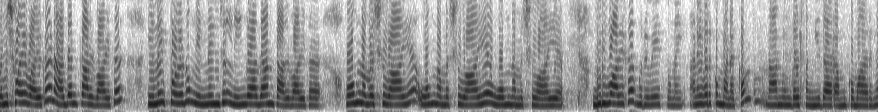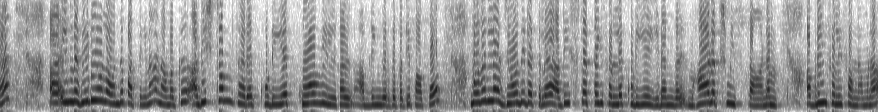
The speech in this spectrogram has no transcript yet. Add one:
நமசிவாய் வாழ்க நாதன் தாழ் வாழ்க. இமைப்பொழுதும் மின்னெஞ்சில் நீங்காதான் தாழ் வாழ்க. ஓம் நம சிவாய ஓம் நம சிவாய ஓம் நம சிவாய. குருவாழ்க குருவே துணை. அனைவருக்கும் வணக்கம். நான் உங்கள் சங்கீதா ராம்குமாருங்க. இந்த வீடியோவில் வந்து பார்த்தீங்கன்னா நமக்கு அதிர்ஷ்டம் தரக்கூடிய கோவில்கள் அப்படிங்கிறத பற்றி பார்ப்போம் முதல்ல ஜோதிடத்தில் அதிர்ஷ்டத்தை சொல்லக்கூடிய இடங்கள் மகாலட்சுமி ஸ்தானம் அப்படின்னு சொல்லி சொன்னோம்னா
